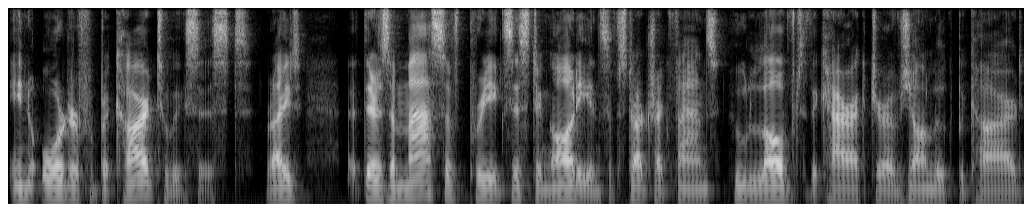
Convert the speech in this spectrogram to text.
in order for Picard to exist, right? There's a massive pre existing audience of Star Trek fans who loved the character of Jean Luc Picard,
